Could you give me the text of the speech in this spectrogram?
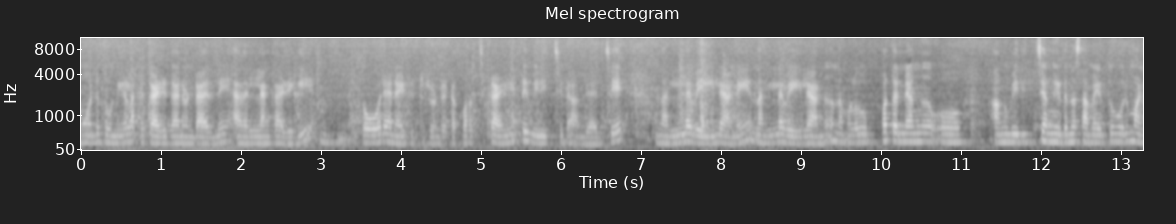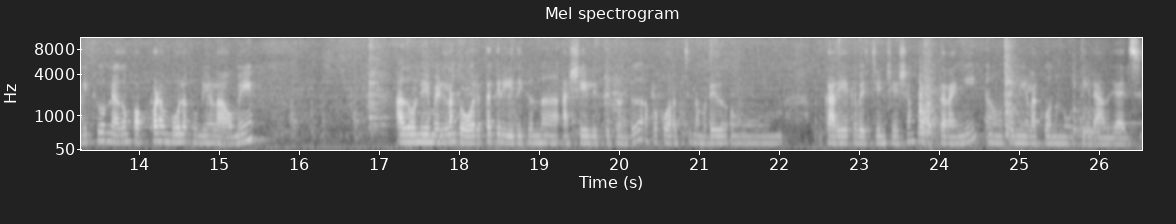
മോന്റെ തുണികളൊക്കെ കഴുകാനുണ്ടായിരുന്നു അതെല്ലാം കഴുകി തോരാനായിട്ട് ഇട്ടിട്ടുണ്ട് കേട്ടോ. കുറച്ച് കഴിഞ്ഞിട്ട് വിരിച്ചിടാൻ വിചാരിച്ച്. നല്ല വെയിലാണേ നല്ല വെയിലാണ്. നമ്മൾ ഇപ്പം തന്നെ അങ്ങ് അങ്ങ് വിരിച്ചങ്ങ് ഇടുന്ന സമയത്ത് ഒരു മണിക്കൂറിനകം പപ്പടം പോലെ തുണികളാവുമേ. അതുകൊണ്ട് ഞാൻ വെള്ളം തോരത്തക്ക രീതിക്കൊന്ന് അശയിലിട്ടിട്ടുണ്ട് അപ്പോൾ കുറച്ച് നമ്മുടെ കറിയൊക്കെ വെച്ചതിന് ശേഷം പുറത്തിറങ്ങി തുണികളൊക്കെ ഒന്ന് നൂത്തിയിടാമെന്ന് വിചാരിച്ച്.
